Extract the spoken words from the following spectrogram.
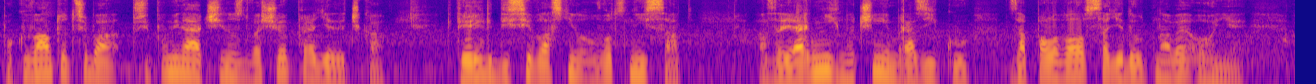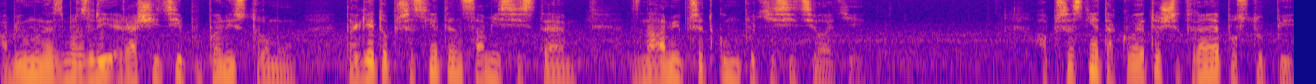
Pokud vám to třeba připomíná činnost vašeho pradědečka, který kdysi vlastnil ovocný sad a za jarních nočních mrazíků zapaloval v sadě doutnavé ohně, aby mu nezmrzly rašící pupeny stromů, tak je to přesně ten samý systém, známý předkům po tisíciletí. A přesně takovéto šetrné postupy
